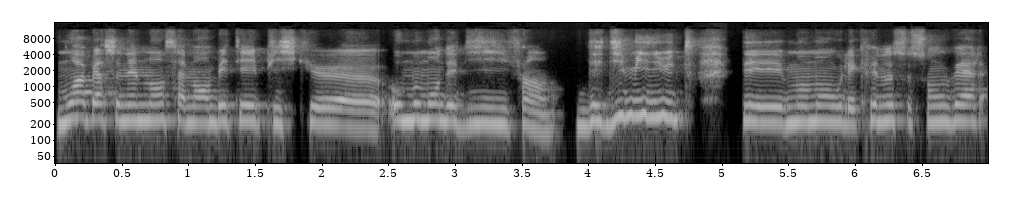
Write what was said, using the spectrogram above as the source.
Moi, personnellement, ça m'a embêté puisque euh, au moment des 10, enfin, des 10 minutes, des moments où les créneaux se sont ouverts,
